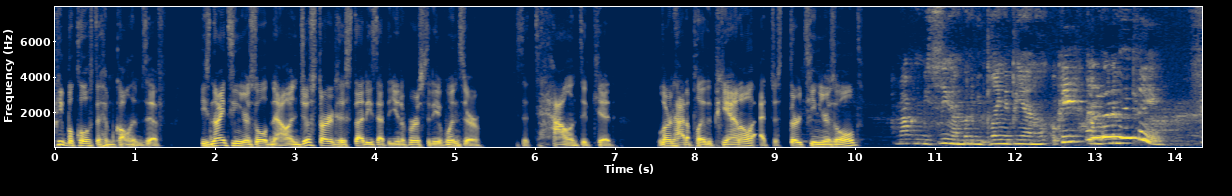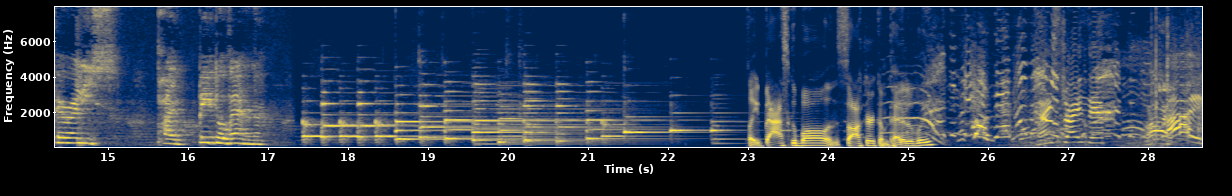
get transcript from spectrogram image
people close to him call him Ziff. He's 19 years old now and just started his studies at the University of Windsor. He's a talented kid. Learned how to play the piano at just 13 years old. I'm not going to be singing, I'm going to be playing the piano. Okay? I'm going to be playing Für Elise by Beethoven. Played basketball and soccer competitively. Nice try, Ziff. Hi.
